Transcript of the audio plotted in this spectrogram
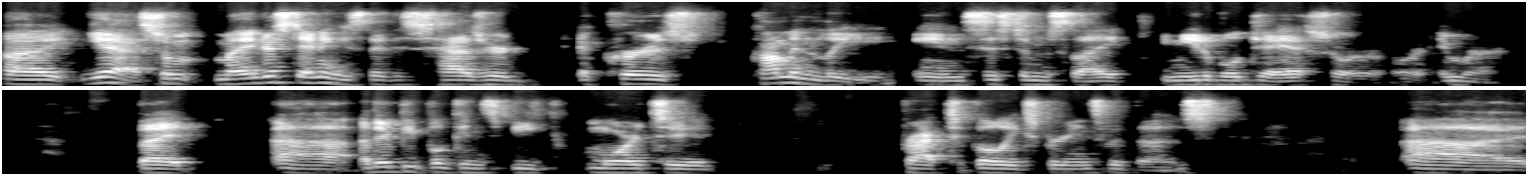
Uh, yeah, so my understanding is that this hazard occurs commonly in systems like immutable JS or, or Immer. But uh, other people can speak more to practical experience with those. Uh,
